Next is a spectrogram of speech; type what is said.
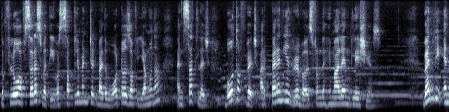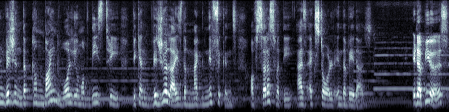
the flow of Saraswati was supplemented by the waters of Yamuna and Satluj, both of which are perennial rivers from the Himalayan glaciers. When we envision the combined volume of these three, we can visualize the magnificence of Saraswati as extolled in the Vedas. It appears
